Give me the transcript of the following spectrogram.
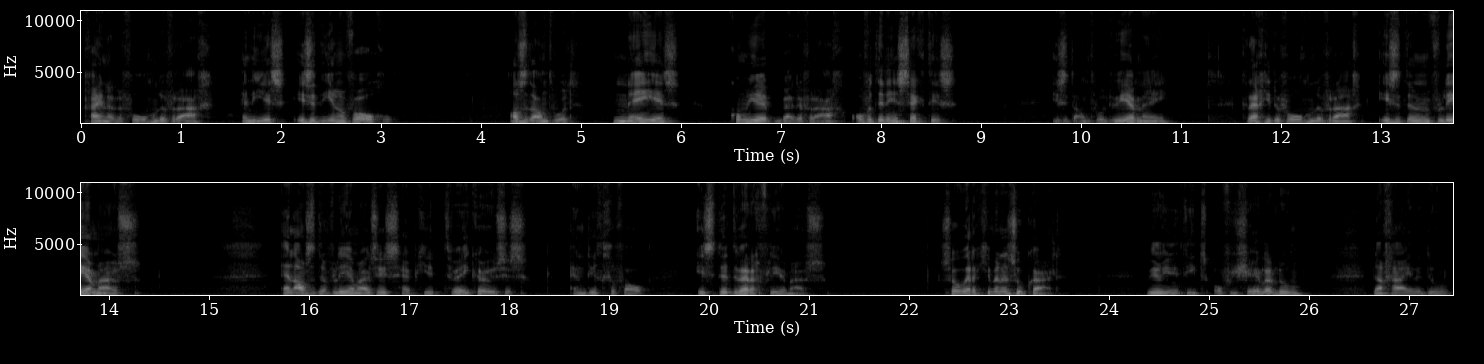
ga je naar de volgende vraag en die is: is het dier een vogel? Als het antwoord nee is, kom je bij de vraag of het een insect is. Is het antwoord weer nee, krijg je de volgende vraag: is het een vleermuis? En als het een vleermuis is, heb je twee keuzes. In dit geval is het de dwergvleermuis. Zo werk je met een zoekkaart. Wil je het iets officiëler doen, dan ga je het doen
